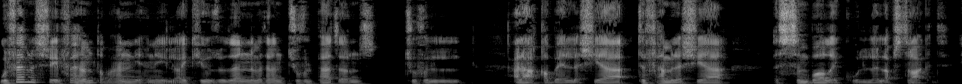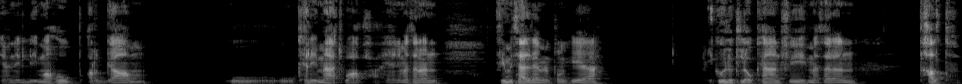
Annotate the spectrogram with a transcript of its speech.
والفهم نفس الشيء الفهم طبعا يعني ال IQs وذا إنه مثلا تشوف ال patterns تشوف العلاقه بين الأشياء تفهم الأشياء ال symbolic ولا ال abstract يعني اللي ما هو بأرقام وكلمات واضحة. يعني مثلا في مثال دائما يعطونك إياه يقول لك لو كان فيه مثلا دخلت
